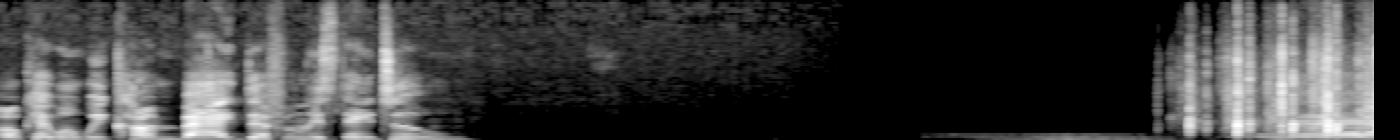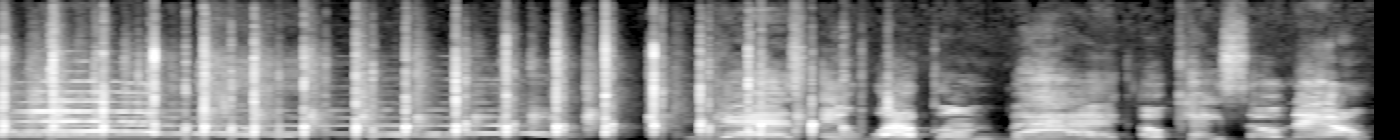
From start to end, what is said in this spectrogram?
Okay, when we come back, definitely stay tuned. Yes. Yes, and welcome back. Okay, so now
